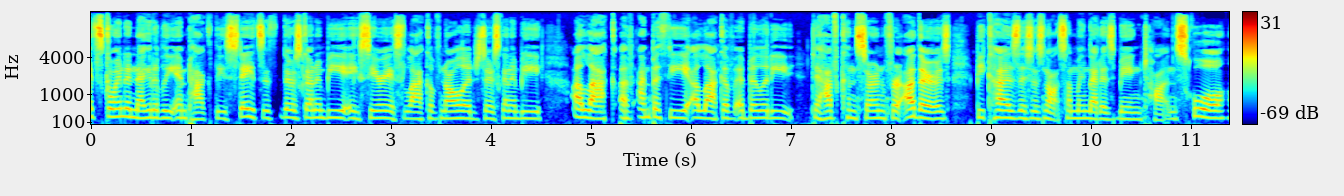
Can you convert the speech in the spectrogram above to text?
it's going to negatively impact these states. There's going to be a serious lack of knowledge. There's going to be a lack of empathy, a lack of ability to have concern for others because this is not something that is being taught in school.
